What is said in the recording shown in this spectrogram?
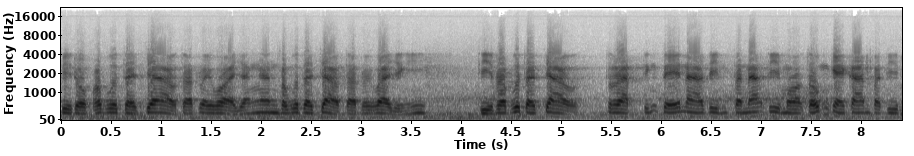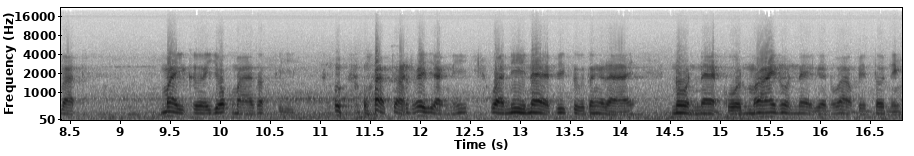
ปิฎกพระพุทธเจ้าตรัสไว้ว่าอย่างนั้นพระพุทธเจ้าตรัสไว้ว่าอย่างนี้ ที่พระพุทธเจ้าตรัสถึงเสนาสินตนะที่เหมาะสมแก่การปฏิบัติ ไม่เคยยกมาสักทีว่าตรัสไว้อย่างนี้ ว่านี่แน่ภิกษุทั้งหลายโน่นแน่โคนไม้โน่นแน่เรือนว่างเป็นต้นนี้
